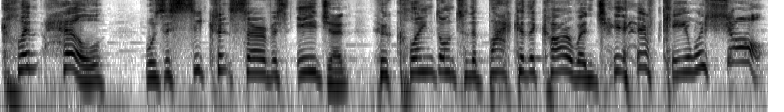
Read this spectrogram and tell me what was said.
Clint Hill was a Secret Service agent who climbed onto the back of the car when JFK was shot.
